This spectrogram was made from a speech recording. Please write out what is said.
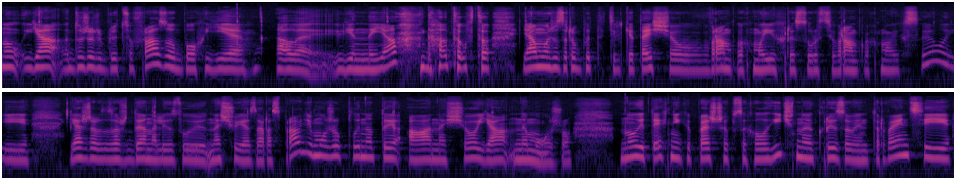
Ну, я дуже люблю цю фразу Бог є, але він не я. Да? Тобто я можу зробити тільки те, що в рамках моїх ресурсів, в рамках моїх сил, і я ж завжди аналізую, на що я зараз справді можу вплинути, а на що я не можу. Ну і техніки першої психологічної кризової інтервенції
